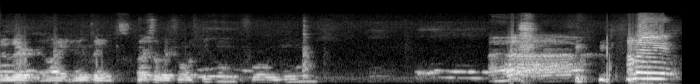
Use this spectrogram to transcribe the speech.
Is there like anything special that you want to speak on before we move on? Uh, I mean,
